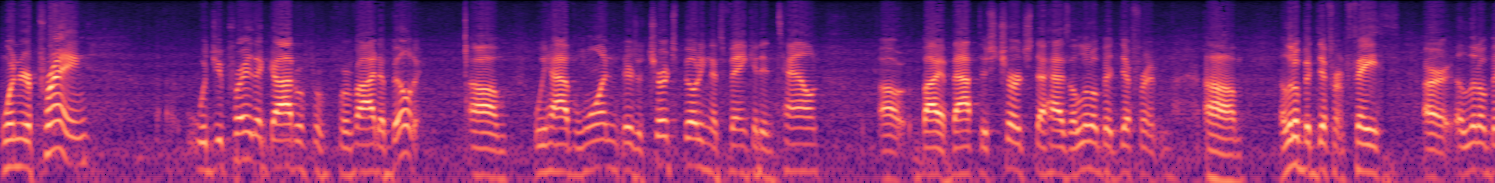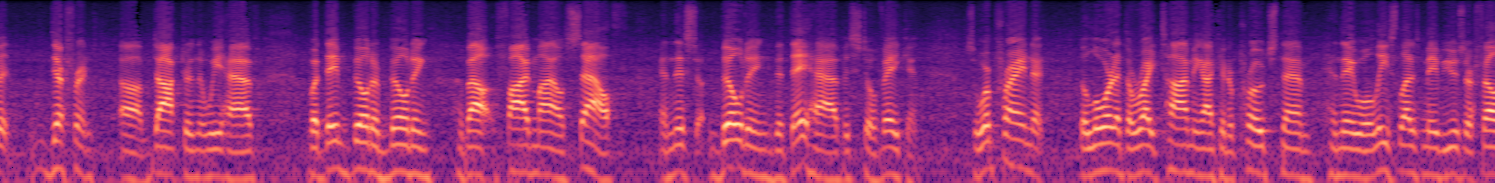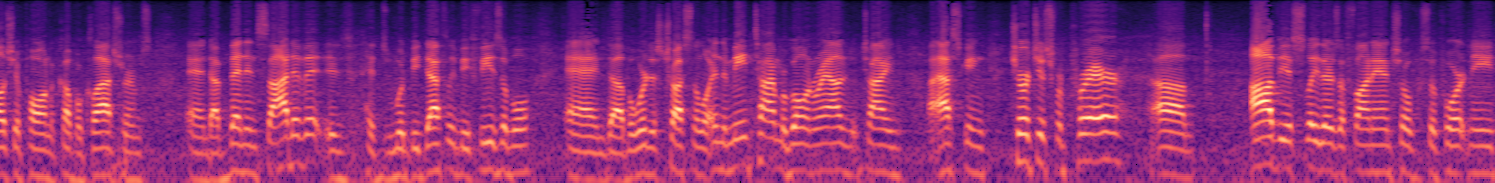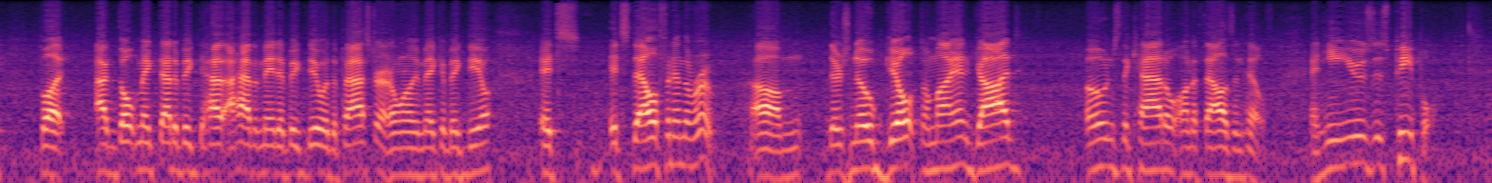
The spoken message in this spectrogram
when you're praying, would you pray that God will pro- provide a building? Um, we have one. There's a church building that's vacant in town uh, by a Baptist church that has a little bit different, um, a little bit different faith or a little bit different uh, doctrine than we have. But they built a building about five miles south, and this building that they have is still vacant. So we're praying that the Lord, at the right timing, I can approach them, and they will at least let us maybe use their fellowship hall in a couple classrooms. And I've been inside of it; it, it would be definitely be feasible. And uh, but we're just trusting the Lord. In the meantime, we're going around trying, uh, asking churches for prayer. Um, obviously, there's a financial support need, but I don't make that a big. I haven't made a big deal with the pastor. I don't really make a big deal. It's it's the elephant in the room. Um, there's no guilt on my end. God owns the cattle on a thousand hills, and He uses people.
